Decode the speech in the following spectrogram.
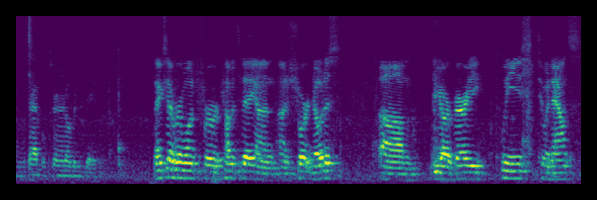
And with that, we'll turn it over to David. Thanks, everyone, for coming today on, on short notice. Um, We are very pleased to announce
